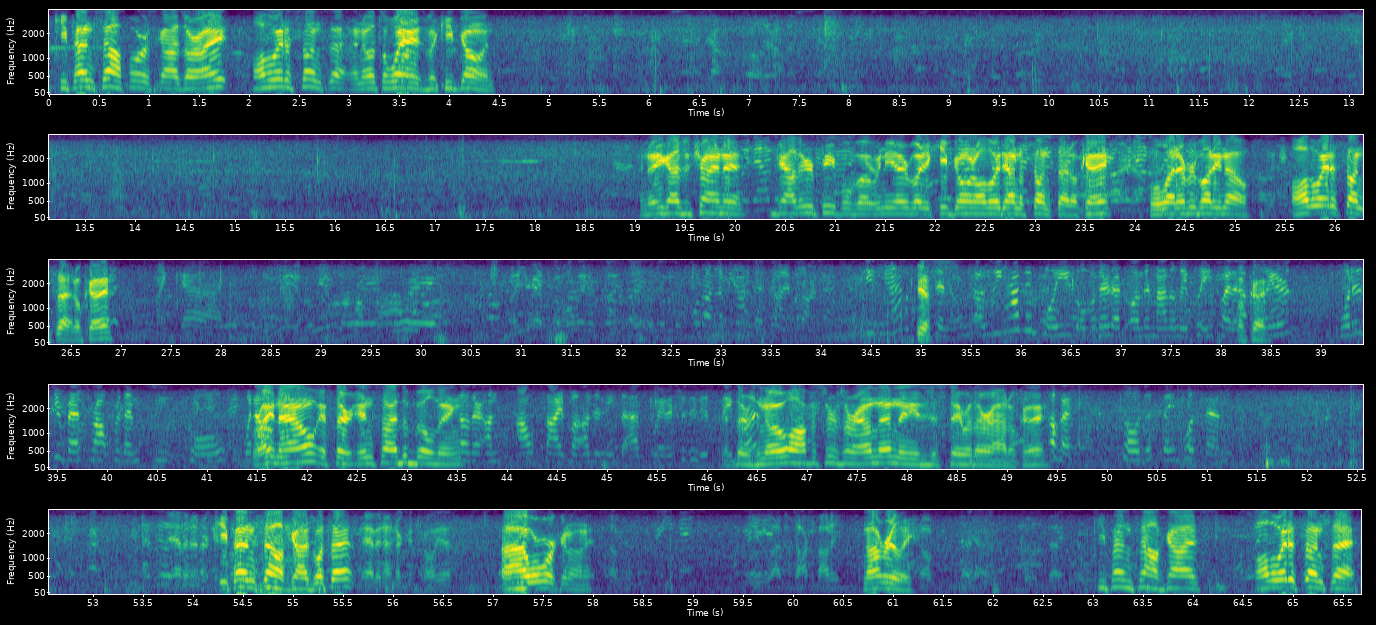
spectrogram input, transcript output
Keep heading south for us, guys, alright? All the way to sunset. I know it's a ways, but keep going. I know you guys are trying to gather your people, but we need everybody to keep going all the way down to sunset, okay? We'll let everybody know. All the way to sunset, okay? Excuse me, I have a Yes. Uh, we have employees over there that's on their Mandalay Place by the Okay. escalators. What is your best route for them to go? Without, Right now, if they're inside the building, No, they're on, outside but underneath the escalator. Should they just stay if there's put? no officers around them, they need to just stay where they're at, okay? Okay, so just stay put then. They have it under Keep heading south, guys. What's that? They have it under control yet? Uh, we're working on it. Are you allowed to talk about it? Not really. So that's where we're Keep heading south, guys. All the way to sunset.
